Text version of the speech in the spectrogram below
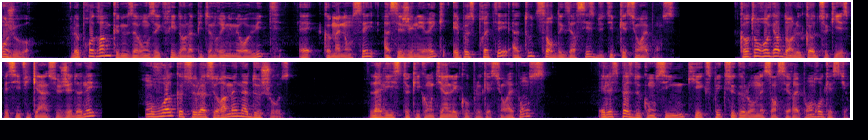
Bonjour. Le programme que nous avons écrit dans la Pythonnerie numéro 8 est, comme annoncé, assez générique et peut se prêter à toutes sortes d'exercices du type question-réponse. Quand on regarde dans le code ce qui est spécifique à un sujet donné, on voit que cela se ramène à deux choses. La liste qui contient les couples questions-réponses et l'espèce de consigne qui explique ce que l'on est censé répondre aux questions.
